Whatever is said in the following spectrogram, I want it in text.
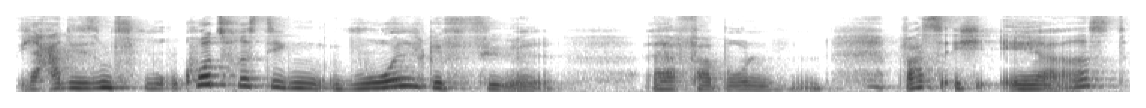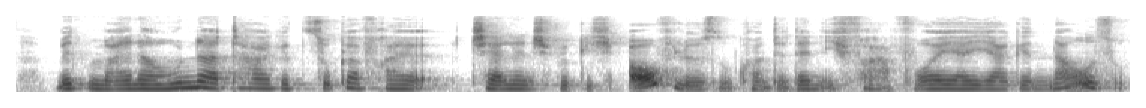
ja, diesem kurzfristigen Wohlgefühl äh, verbunden, was ich erst mit meiner 100 Tage zuckerfreie Challenge wirklich auflösen konnte, denn ich war vorher ja genauso.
